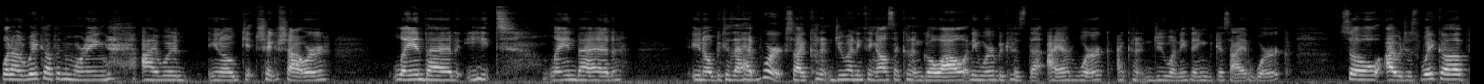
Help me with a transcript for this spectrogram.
when I would wake up in the morning, I would, you know, get take a shower, lay in bed, eat, lay in bed, you know, because I had work. So I couldn't do anything else. I couldn't go out anywhere because that I had work. I couldn't do anything because I had work. So I would just wake up,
